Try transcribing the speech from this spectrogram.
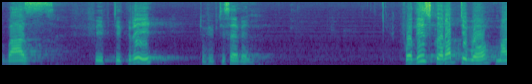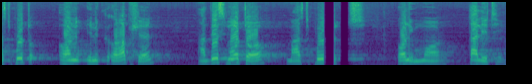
verse 53 to 57. For this corruptible must put on incorruption, and this mortal must put on immortality.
